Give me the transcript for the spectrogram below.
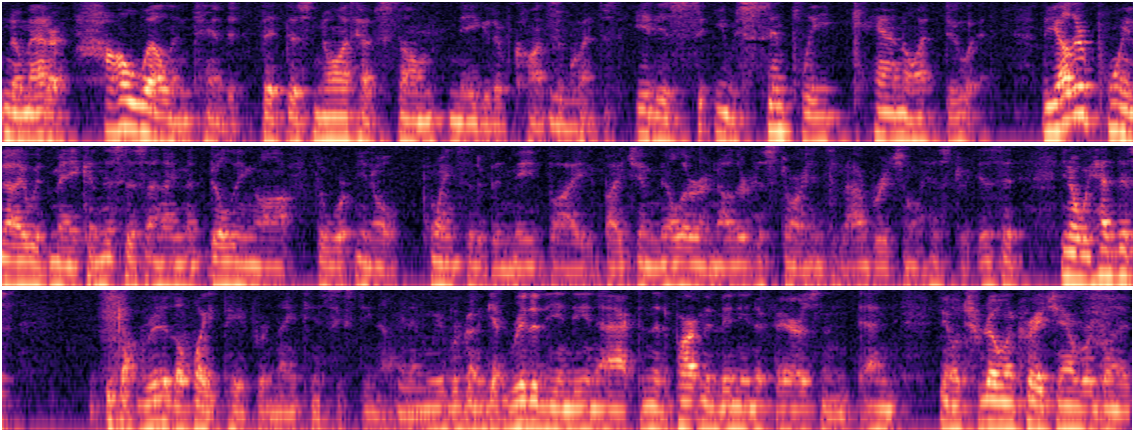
no matter how well intended, that does not have some negative consequence. Mm-hmm. It is you simply cannot do it. The other point I would make, and this is, and I'm building off the you know points that have been made by by Jim Miller and other historians of Aboriginal history, is that you know we had this. We got rid of the white paper in 1969, and we were going to get rid of the Indian Act and the Department of Indian Affairs, and, and you know Trudeau and Chrétien were going to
